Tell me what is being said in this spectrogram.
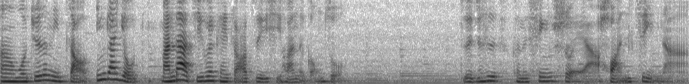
嗯，我觉得你找应该有蛮大的机会可以找到自己喜欢的工作。对，就是可能薪水啊、环境啊，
